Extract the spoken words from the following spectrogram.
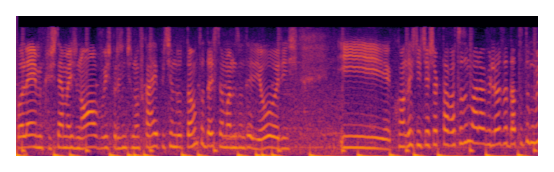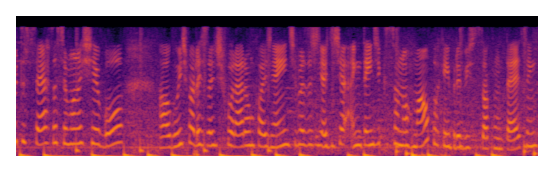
polêmicos, temas novos, para a gente não ficar repetindo tanto das semanas anteriores. E quando a gente achou que estava tudo maravilhoso, dá tudo muito certo, a semana chegou, alguns palestrantes furaram com a gente, mas a gente, a gente entende que isso é normal, porque imprevistos acontecem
